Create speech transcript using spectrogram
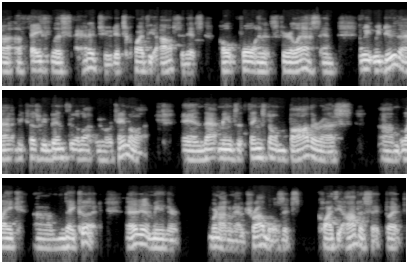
uh, a faithless attitude. It's quite the opposite. It's hopeful and it's fearless. And we, we do that because we've been through a lot, we overcame a lot. And that means that things don't bother us um, like um, they could. That didn't mean they're we're not going to have troubles. It's quite the opposite, but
